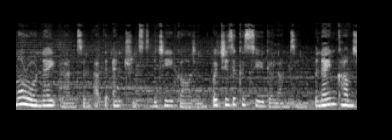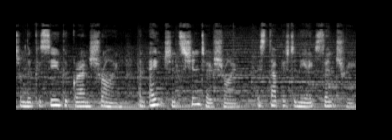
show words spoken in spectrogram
more ornate lantern at the entrance to the tea garden, which is a Kasuga lantern. The name comes from the Kasuga Grand Shrine, an ancient Shinto shrine established in the 8th century.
